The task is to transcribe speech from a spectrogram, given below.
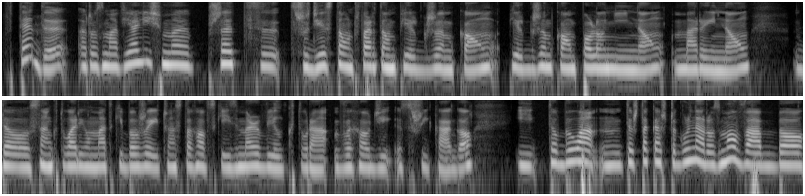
Wtedy rozmawialiśmy przed 34. pielgrzymką, pielgrzymką polonijną, maryjną do Sanktuarium Matki Bożej Częstochowskiej z Merville, która wychodzi z Chicago. I to była mm, też taka szczególna rozmowa, bo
